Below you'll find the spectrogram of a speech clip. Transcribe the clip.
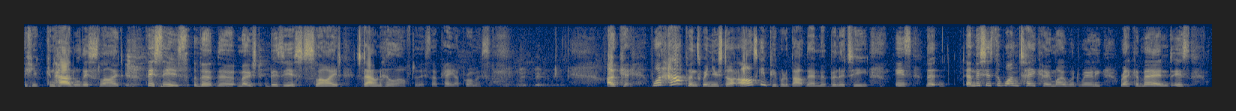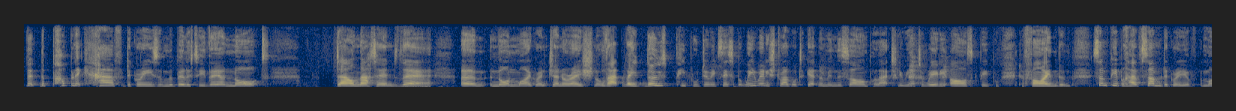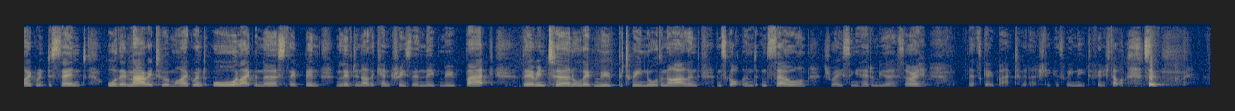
if you can handle this slide, this is the, the most busiest slide. It's downhill after this, okay? I promise. okay, what happens when you start asking people about their mobility is that, and this is the one take home I would really recommend, is that the public have degrees of mobility. They are not down that end there. Um, non-migrant generational. That they, those people do exist, but we really struggle to get them in the sample, actually. We had to really ask people to find them. Some people have some degree of migrant descent, or they're married to a migrant, or like the nurse, they've been and lived in other countries, then they've moved back. They're internal, they've moved between Northern Ireland and Scotland and so on. It's racing ahead of me there, sorry. Let's go back to it, actually, because we need to finish that one. So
